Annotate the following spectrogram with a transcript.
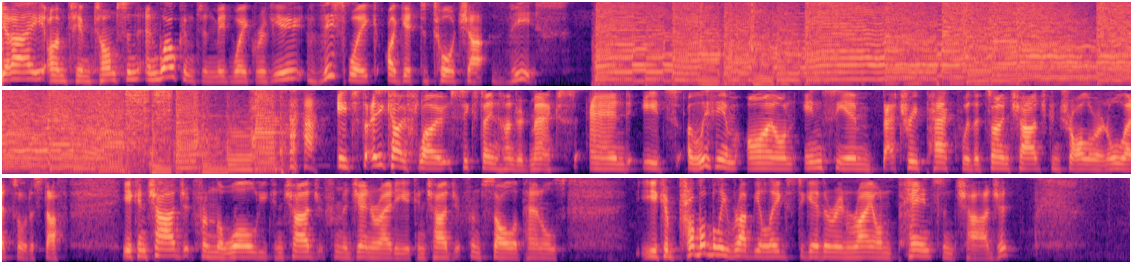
G'day, I'm Tim Thompson and welcome to Midweek Review. This week I get to torture this. It's the EcoFlow 1600 Max and it's a lithium ion NCM battery pack with its own charge controller and all that sort of stuff. You can charge it from the wall, you can charge it from a generator, you can charge it from solar panels. You could probably rub your legs together in rayon pants and charge it.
